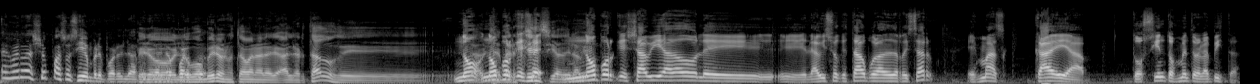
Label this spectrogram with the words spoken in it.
Es verdad, yo paso siempre por el Pero los bomberos no estaban al- alertados de... No, la- no la porque ya, emergencia de la- no porque ya había dado le- eh, el aviso que estaba por aterrizar. Es más, cae a 200 metros de la pista.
